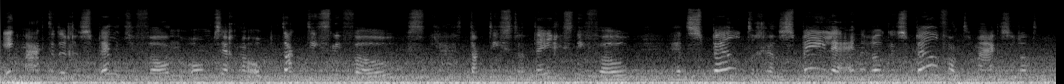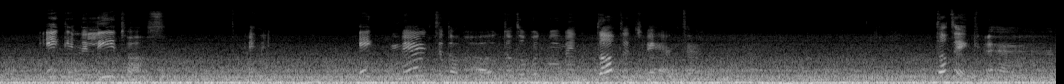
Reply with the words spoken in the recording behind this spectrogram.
Ik maakte er een spelletje van om zeg maar op tactisch niveau, ja, tactisch-strategisch niveau, het spel te gaan spelen en er ook een spel van te maken, zodat ik in de lead was. Ik merkte dan ook dat op het moment dat het werkte, dat ik uh,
